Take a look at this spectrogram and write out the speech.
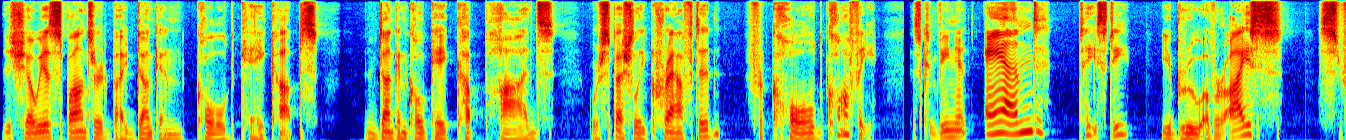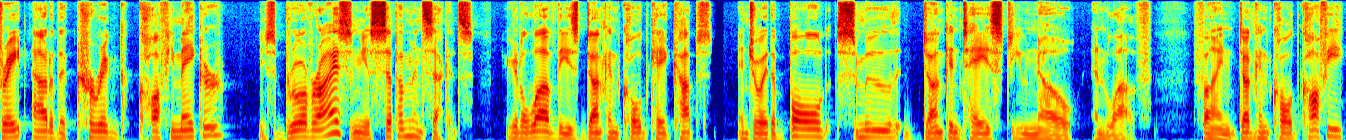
The show is sponsored by Dunkin' Cold K Cups. Dunkin' Cold K Cup pods were specially crafted for cold coffee. It's convenient and tasty. You brew over ice, straight out of the Keurig coffee maker. You just brew over ice and you sip them in seconds. You're going to love these Dunkin' Cold K Cups. Enjoy the bold, smooth Dunkin' taste you know and love. Find Dunkin' Cold Coffee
